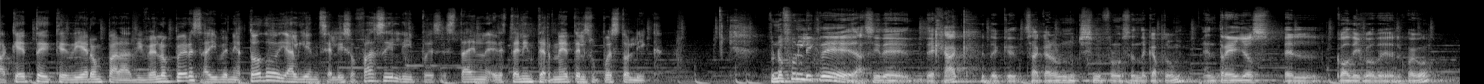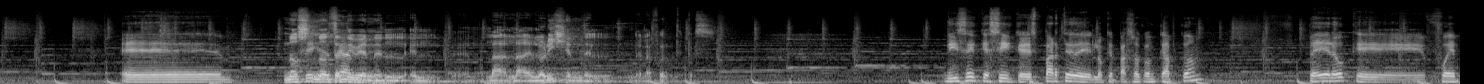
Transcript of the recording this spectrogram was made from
paquete que dieron para developers, ahí venía todo y alguien se le hizo fácil y pues está en, está en internet el supuesto leak. ¿No fue un leak de así de, hack? De que sacaron muchísima información de Capcom. Entre ellos el código del juego. Eh, no, no entendí bien el, origen de la fuente, pues. Dice que sí, que es parte de lo que pasó con Capcom. Pero que fue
